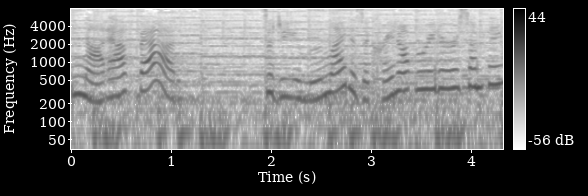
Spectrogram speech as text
Not half bad. So do you moonlight as a crane operator or something?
